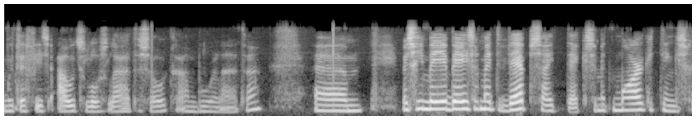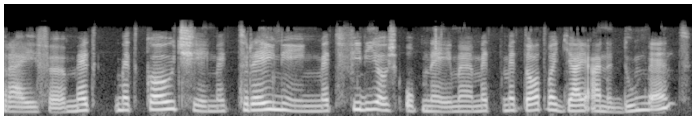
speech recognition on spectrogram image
moet even iets ouds loslaten. Zo, ik ga een boer laten. Ehm, misschien ben je bezig met website teksten, met marketing schrijven, met, met coaching, met training, met video's opnemen, met, met dat wat jij aan het doen bent.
